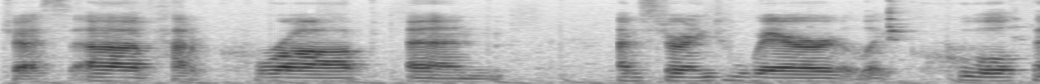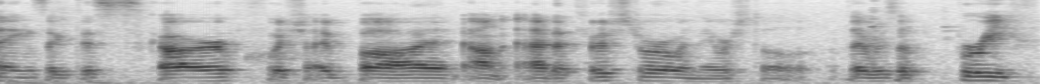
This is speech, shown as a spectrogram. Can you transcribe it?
dressed up, had a crop, and I'm starting to wear like cool things like this scarf which I bought um, at a thrift store when they were still, there was a brief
